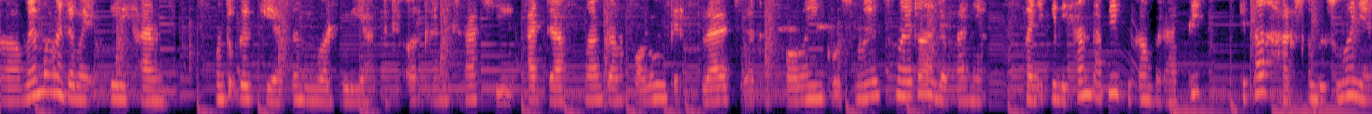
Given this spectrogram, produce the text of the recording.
uh, memang ada banyak pilihan untuk kegiatan di luar kuliah. Ada organisasi, ada magang volunteer, belajar, following course, semuanya, semua itu ada banyak banyak pilihan tapi bukan berarti kita harus ambil semuanya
